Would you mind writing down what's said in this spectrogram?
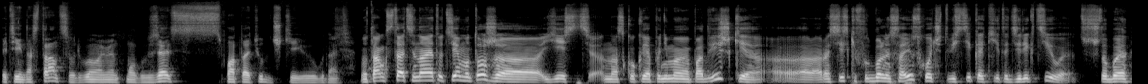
эти иностранцы в любой момент могут взять, смотать удочки и угнать. Но там, кстати, на эту тему тоже есть, насколько я понимаю, подвижки. Э, Российский футбольный союз хочет ввести какие-то директивы, чтобы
